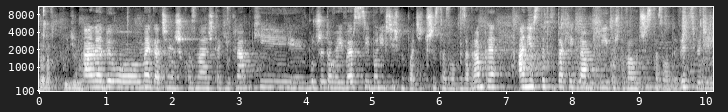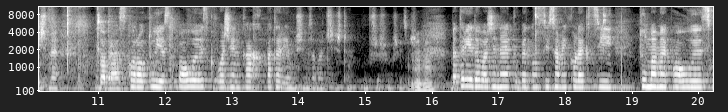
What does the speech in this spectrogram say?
Zaraz pójdziemy. Ale było mega ciężko znaleźć takie klamki w budżetowej wersji, bo nie chcieliśmy płacić 300 zł za klamkę, a niestety takie klamki kosztowały 300 zł, więc stwierdziliśmy, dobra, skoro tu jest połysk w łazienkach, baterie musimy zobaczyć jeszcze, nie przyszły przecież. Mhm. Baterie do łazienek będą z tej samej kolekcji, tu mamy połysk,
